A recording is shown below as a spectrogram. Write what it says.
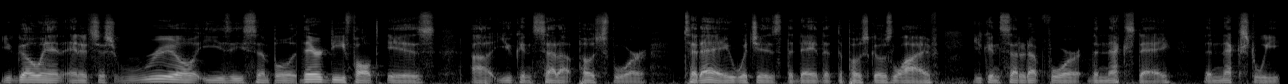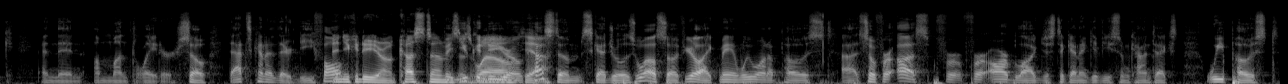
You go in and it's just real easy, simple. Their default is uh, you can set up posts for today, which is the day that the post goes live. You can set it up for the next day, the next week, and then a month later. So that's kind of their default. And you can do your own customs But you can well. do your own Yeah. custom schedule as well. So if you're like, man, we want to post. Uh, so for us, for for our blog, just to kind of give you some context, we post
